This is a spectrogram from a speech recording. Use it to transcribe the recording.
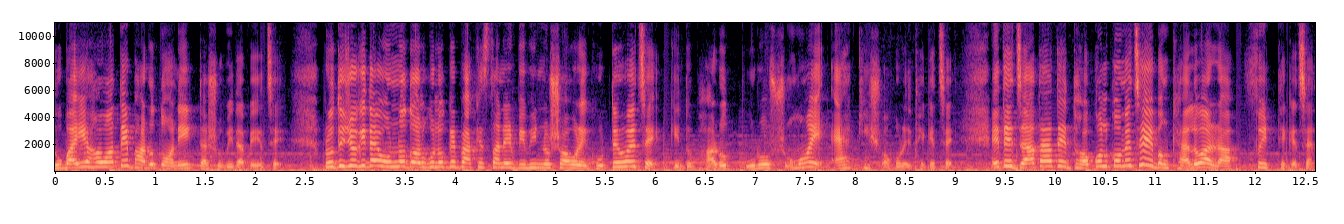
দুবাইয়ে হওয়াতে ভারত অনেকটা সুবিধা পেয়েছে। প্রতিযোগিতায় অন্য দলগুলোকে পাকিস্তানের বিভিন্ন শহরে ঘুরতে হয়েছে, কিন্তু ভারত পুরো সময় একই শহরে থেকেছে। এতে যাতায়াতের ধকল কমেছে এবং খেলোয়াড়রা ফিট থেকেছেন।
